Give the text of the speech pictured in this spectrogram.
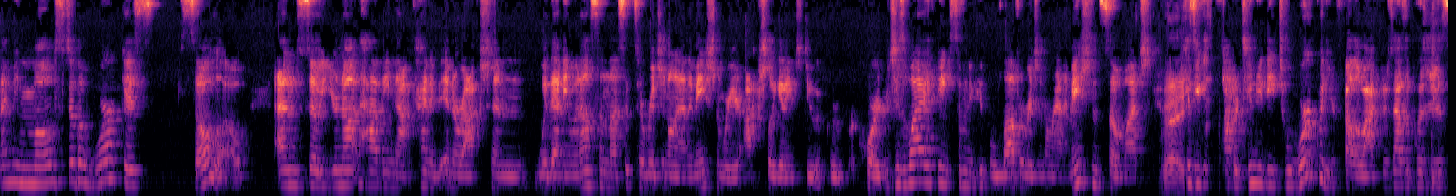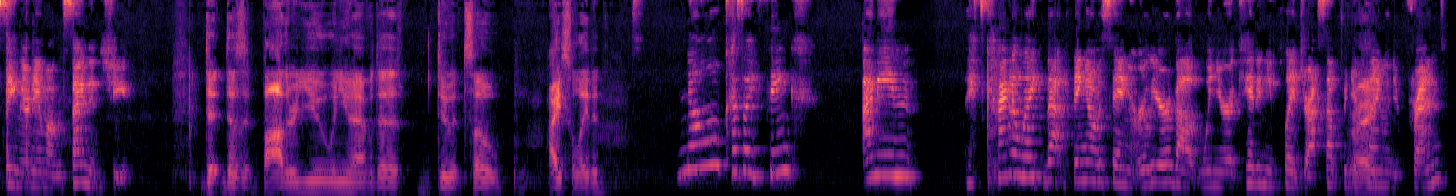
I mean, most of the work is solo. And so you're not having that kind of interaction with anyone else unless it's original animation where you're actually getting to do a group record, which is why I think so many people love original animation so much Right. because you get the opportunity to work with your fellow actors as opposed to just seeing their name on the sign-in sheet. D- does it bother you when you have to do it so isolated? No, because I think, I mean, it's kind of like that thing I was saying earlier about when you're a kid and you play dress up and you're Right. playing with your friend.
